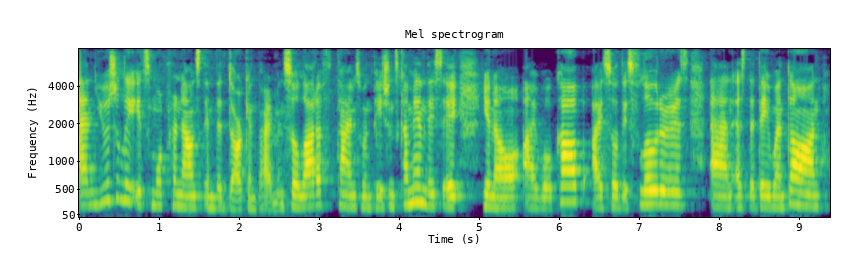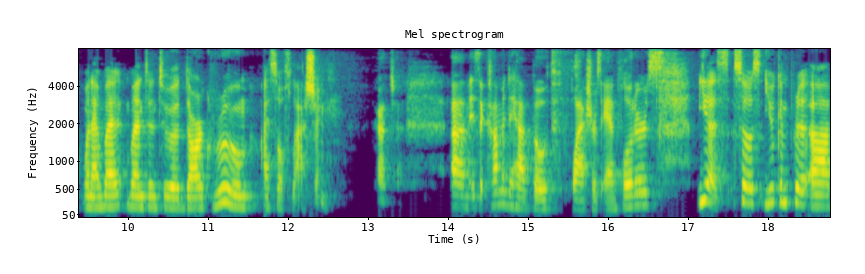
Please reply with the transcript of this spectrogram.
And usually it's more pronounced in the dark environment. So a lot of times when patients come in, they say, you know, I woke up, I saw these floaters, and as the day went on, when I went, went into a dark room, I saw flashing. Gotcha. Um, is it common to have both flashers and floaters? Yes, so you can uh,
